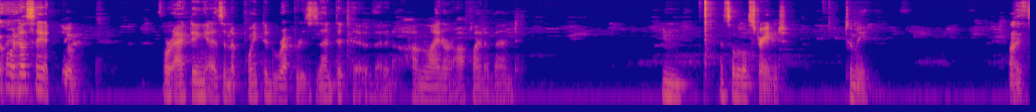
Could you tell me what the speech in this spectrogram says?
Oh, it does say it too. Or acting as an appointed representative at an online or offline event. Hmm, that's a little strange to me. I, th-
